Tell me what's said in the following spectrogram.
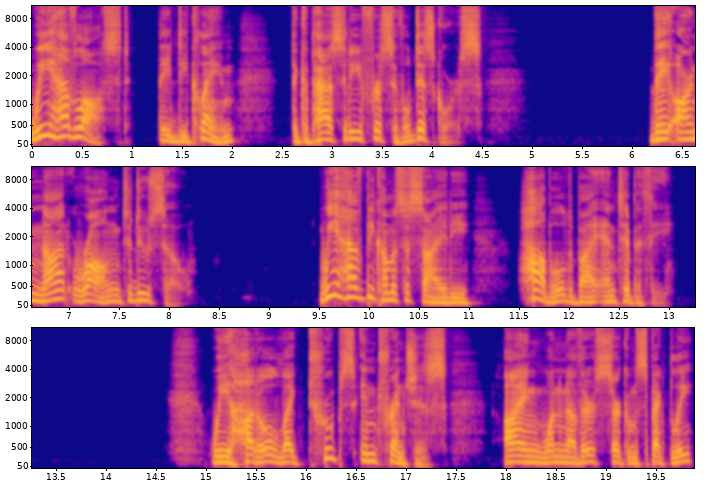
We have lost, they declaim, the capacity for civil discourse. They are not wrong to do so. We have become a society hobbled by antipathy. We huddle like troops in trenches, eyeing one another circumspectly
